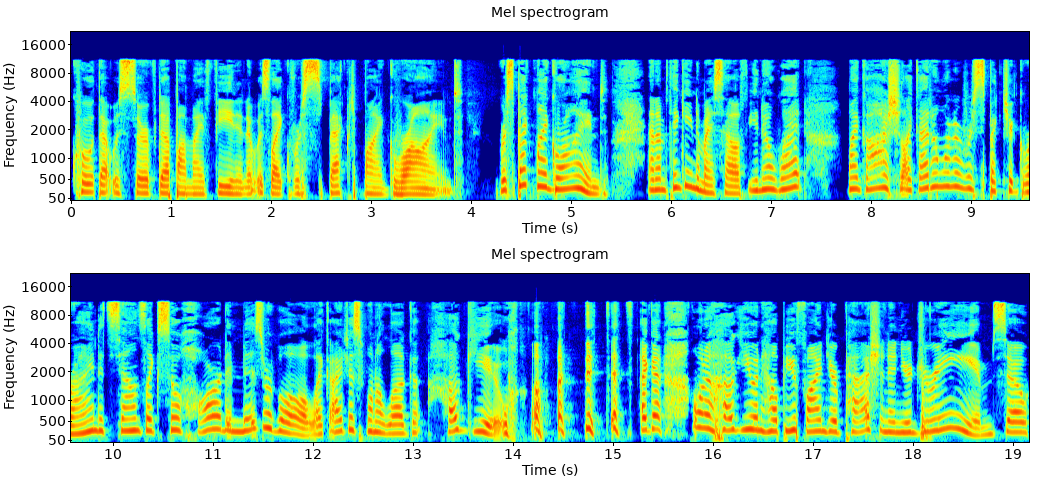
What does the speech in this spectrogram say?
quote that was served up on my feed and it was like, respect my grind respect my grind. And I'm thinking to myself, you know what? My gosh, like I don't want to respect your grind. It sounds like so hard and miserable. Like I just want to lug, hug you. I got, I want to hug you and help you find your passion and your dream. So,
